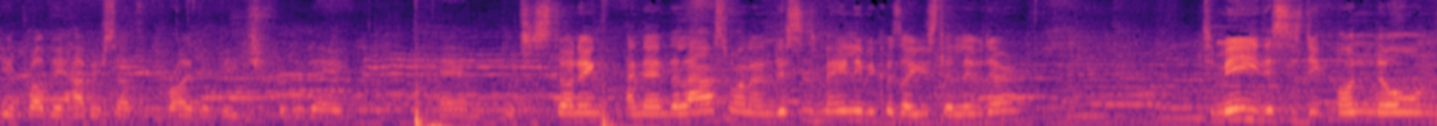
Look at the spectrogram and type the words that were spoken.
you'll probably have yourself a private beach for the day, um, which is stunning. And then the last one, and this is mainly because I used to live there, to me, this is the unknown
